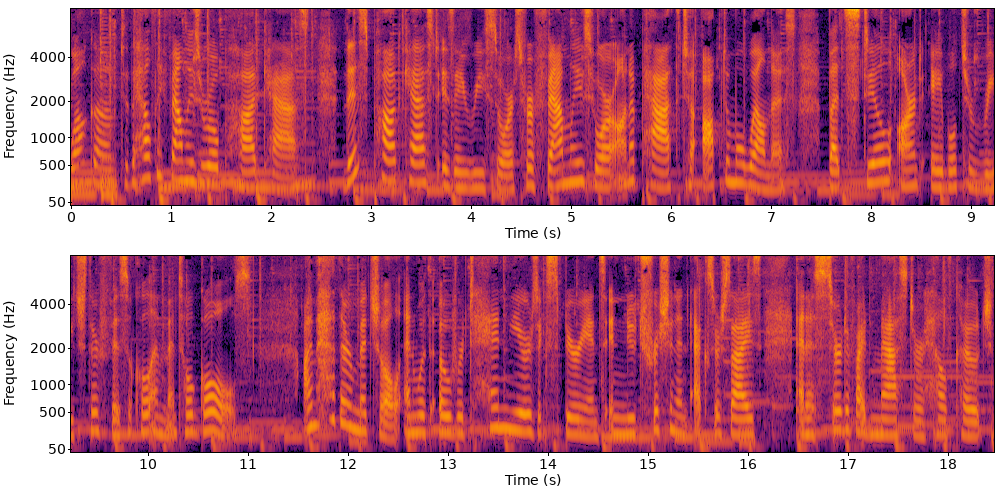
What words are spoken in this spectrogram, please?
Welcome to the Healthy Families Rule podcast. This podcast is a resource for families who are on a path to optimal wellness but still aren't able to reach their physical and mental goals. I'm Heather Mitchell, and with over 10 years' experience in nutrition and exercise and a certified master health coach,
